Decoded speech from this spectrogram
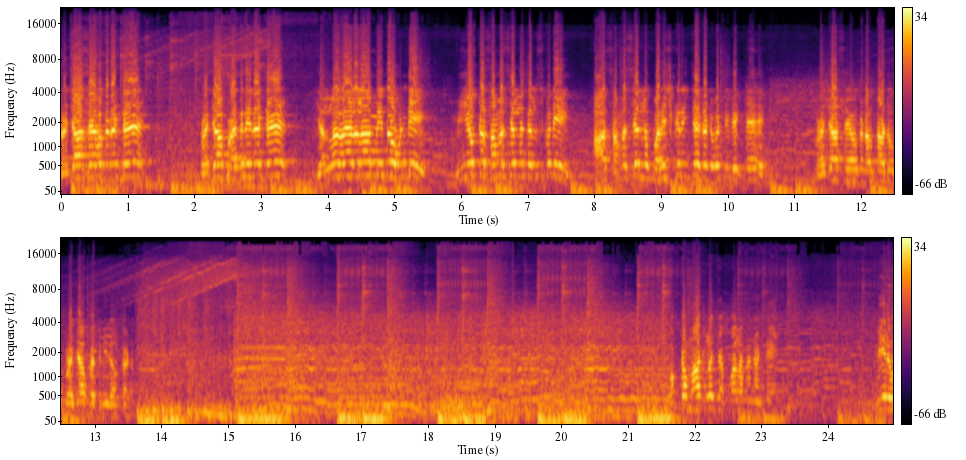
ప్రజాసేవకుడంటే ప్రజాప్రతినిధి అంటే ఎల్లవేళలా మీతో ఉండి మీ యొక్క సమస్యలను తెలుసుకుని ఆ సమస్యలను పరిష్కరించేటటువంటి వ్యక్తే ప్రజాసేవకుడు అవుతాడు ప్రజాప్రతినిధి అవుతాడు ఒక్క మాటలో చెప్పాలనంటే మీరు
